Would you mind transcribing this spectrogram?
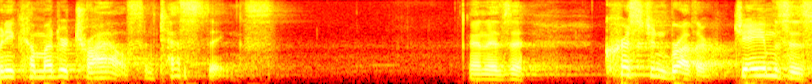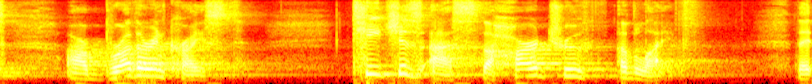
when you come under trials and testings. And as a Christian brother, James is our brother in Christ, teaches us the hard truth of life that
